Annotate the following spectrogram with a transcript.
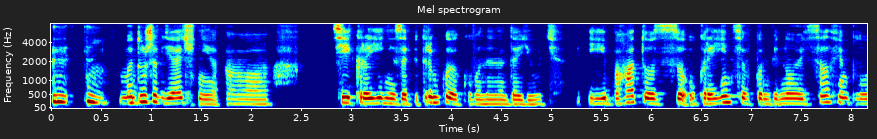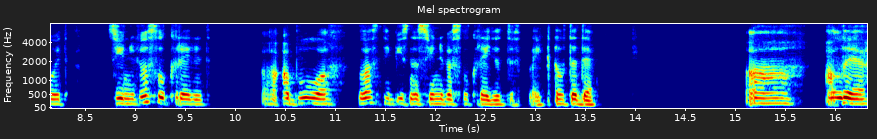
Ми дуже вдячні а, цій країні за підтримку, яку вони надають. І багато з українців комбінують self-employed з Universal Credit або власний бізнес Universal Credit, like LTD. А, але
